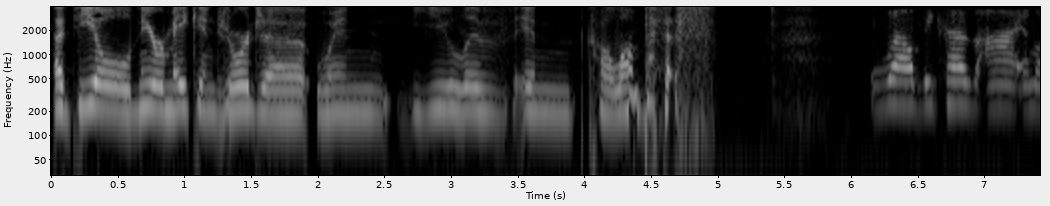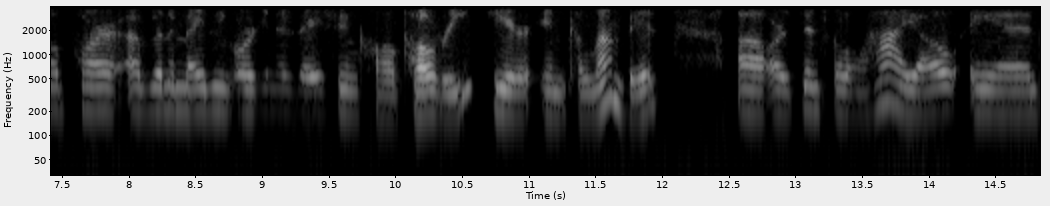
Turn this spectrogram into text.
a deal near Macon, Georgia when you live in Columbus? Well, because I am a part of an amazing organization called CORE here in Columbus, uh, or Central Ohio, and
